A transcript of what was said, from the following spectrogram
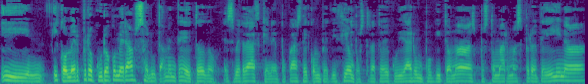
Y, comer, procuro comer absolutamente de todo. Es verdad que en épocas de competición pues trato de cuidar un poquito más, pues tomar más proteína,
